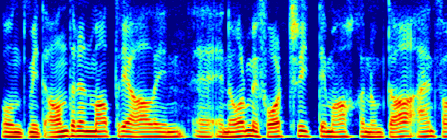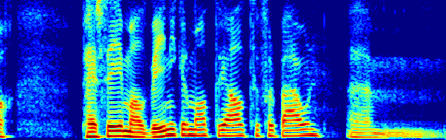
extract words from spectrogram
und mit anderen Materialien äh, enorme Fortschritte machen, um da einfach per se mal weniger Material zu verbauen. Ähm,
